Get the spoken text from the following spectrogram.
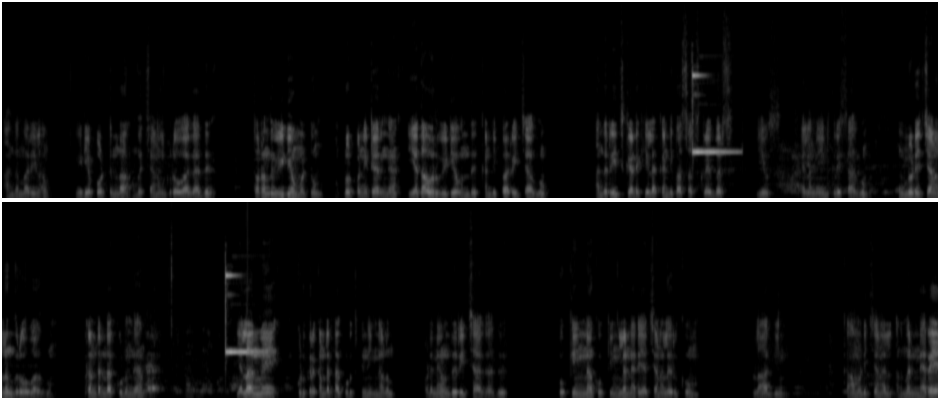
அந்த மாதிரிலாம் வீடியோ போட்டிருந்தா உங்கள் சேனல் க்ரோ ஆகாது. தொடர்ந்து வீடியோ மட்டும் அப்லோட் பண்ணிகிட்டே இருங்க. ஏதோ ஒரு வீடியோ வந்து கண்டிப்பாக ரீச் ஆகும். அந்த ரீச் கிடைக்கல கண்டிப்பாக சப்ஸ்கிரைபர்ஸ் வியூஸ் எல்லாமே இன்க்ரீஸ் ஆகும். உங்களுடைய சேனலும் க்ரோ ஆகும். கண்டென்ட்டாக கொடுங்க. எல்லாருமே கொடுக்குற கண்டென்ட்டாக கொடுத்துருந்தீங்கனாலும் உடனே வந்து ரீச் ஆகாது. குக்கிங்னால் குக்கிங்கில் நிறையா சேனல் இருக்கும். Vlogging காமெடி சேனல் அந்த மாதிரி நிறைய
